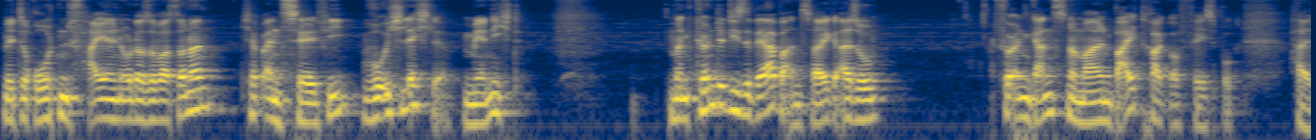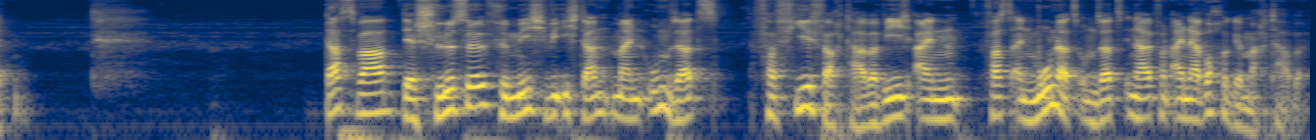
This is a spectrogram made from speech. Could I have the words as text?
mit roten Pfeilen oder sowas, sondern ich habe ein Selfie, wo ich lächle, mehr nicht. Man könnte diese Werbeanzeige also für einen ganz normalen Beitrag auf Facebook halten. Das war der Schlüssel für mich, wie ich dann meinen Umsatz vervielfacht habe, wie ich einen, fast einen Monatsumsatz innerhalb von einer Woche gemacht habe.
